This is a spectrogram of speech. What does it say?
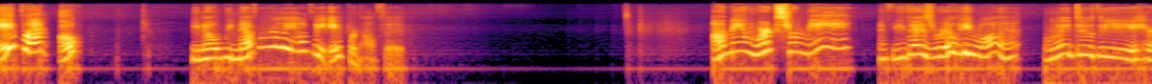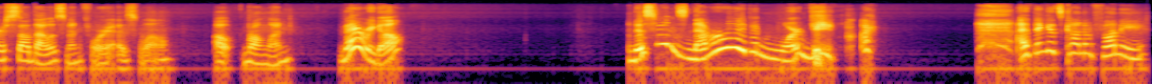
Apron! Oh! You know, we never really have the apron outfit. I mean, works for me. If you guys really want it. Let me do the hairstyle that was meant for it as well. Oh, wrong one. There we go. This one's never really been worn before. I think it's kind of funny.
